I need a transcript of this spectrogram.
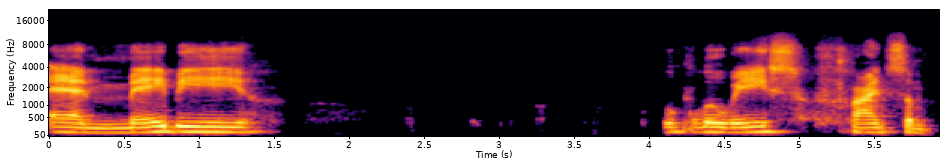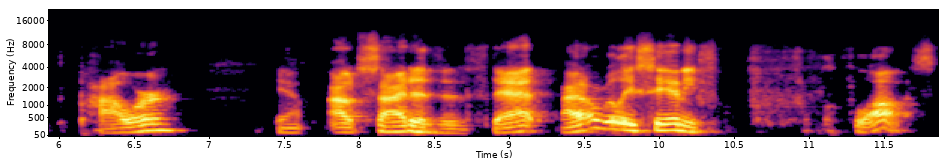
and maybe Luis finds some power. Yeah. Outside of that, I don't really see any flaws.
